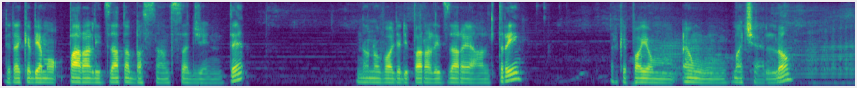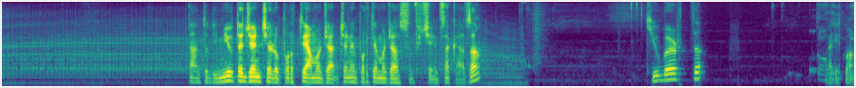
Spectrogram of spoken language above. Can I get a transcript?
Direi che abbiamo paralizzato abbastanza gente. Non ho voglia di paralizzare altri. Perché poi è un, è un macello. Tanto di mutagen ce già, ce ne portiamo già a sufficienza a casa. Qbert. Vai di qua.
